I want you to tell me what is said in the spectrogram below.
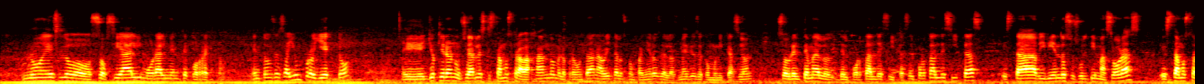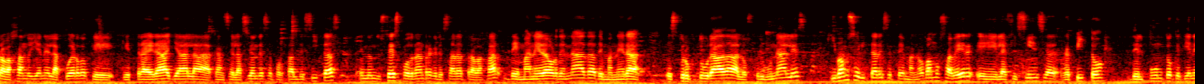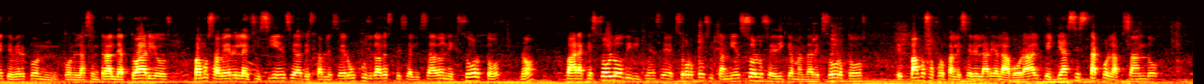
no es lo social y moralmente correcto. Entonces hay un proyecto, eh, yo quiero anunciarles que estamos trabajando, me lo preguntaban ahorita los compañeros de los medios de comunicación, sobre el tema del portal de citas. El portal de citas está viviendo sus últimas horas, estamos trabajando ya en el acuerdo que, traerá ya la cancelación de ese portal de citas, en donde ustedes podrán regresar a trabajar de manera ordenada, de manera estructurada a los tribunales y vamos a evitar ese tema, ¿no? Vamos a ver eh, la eficiencia, repito, del punto que tiene que ver con, con, la central de actuarios, vamos a ver la eficiencia de establecer un juzgado especializado en exhortos, ¿no? Para que solo diligencia exhortos y también solo se dedique a mandar exhortos. Eh, vamos a fortalecer el área laboral que ya se está colapsando,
